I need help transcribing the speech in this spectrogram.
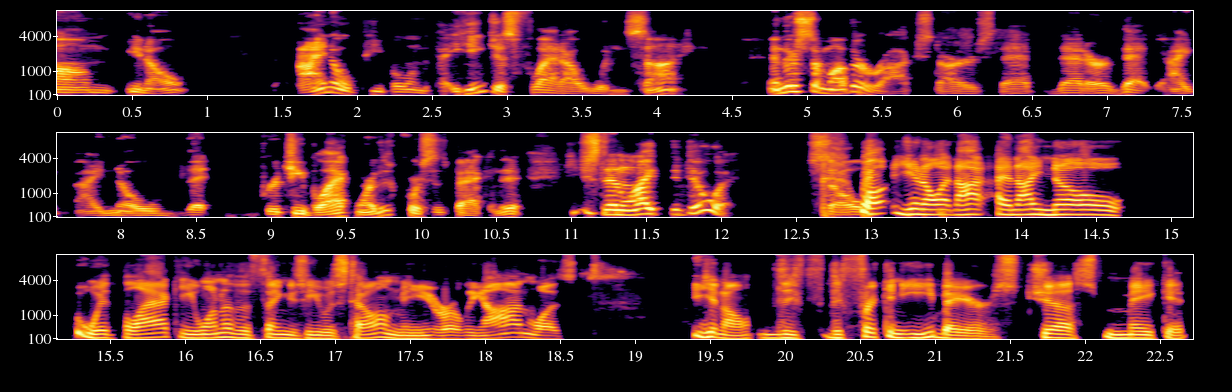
um, you know, I know people in the he just flat out wouldn't sign. And there's some other rock stars that that are that I I know that Ritchie Blackmore, this of course is back in the he just didn't like to do it. So Well, you know, and I and I know with Blackie, one of the things he was telling me early on was, you know, the the freaking eBayers just make it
